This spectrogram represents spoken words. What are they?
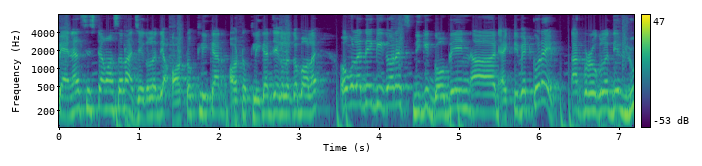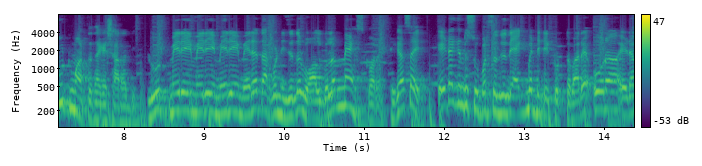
প্যানেল সিস্টেম আছে না, যেগুলো দিয়ে অটো ক্লিকার অটো ক্লিকার যেগুলোকে বলে, ওগুলো দিয়ে কি করে স্নিকি গোবলিন অ্যাক্টিভেট করে, তারপর ওগুলো দিয়ে লুট মারতে থাকে সারাদিন। লুট মেরে মেরে মেরে মেরে তারপর নিজেদের ওয়ালগুলো ম্যাক্স করে ঠিক আছে? এটা কিন্তু সুপারসেল যদি একবার ডিটেক্ট করতে পারে ওরা এটা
